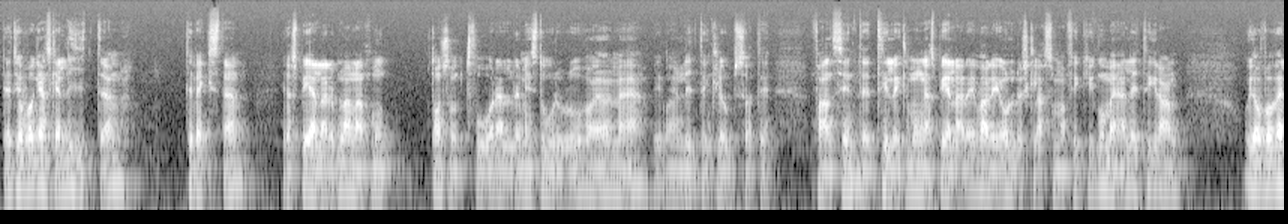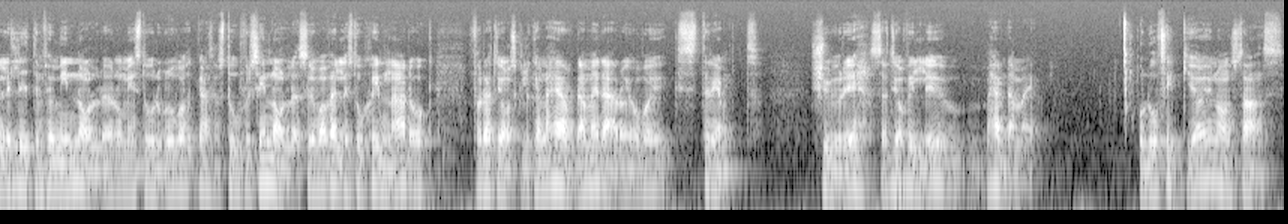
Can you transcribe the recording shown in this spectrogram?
det är att jag var ganska liten till växten. Jag spelade bland annat mot de som var två år äldre. Min storebror var jag med. Vi var en liten klubb så att det fanns inte tillräckligt många spelare i varje åldersklass. Så man fick ju gå med lite grann. Och jag var väldigt liten för min ålder och min storebror var ganska stor för sin ålder. Så det var väldigt stor skillnad. Och för att jag skulle kunna hävda mig där och jag var ju extremt tjurig. Så att jag ville ju hävda mig. Och då fick jag ju någonstans,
